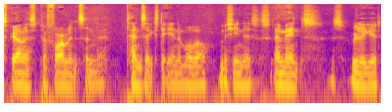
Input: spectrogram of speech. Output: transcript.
to be honest, performance in the 1060 in a mobile machine is immense. It's really good.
